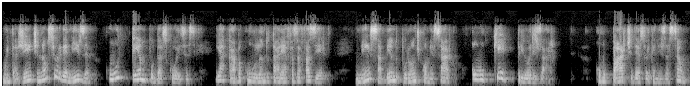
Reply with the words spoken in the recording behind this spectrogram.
Muita gente não se organiza com o tempo das coisas e acaba acumulando tarefas a fazer, nem sabendo por onde começar ou o que priorizar. Como parte dessa organização,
